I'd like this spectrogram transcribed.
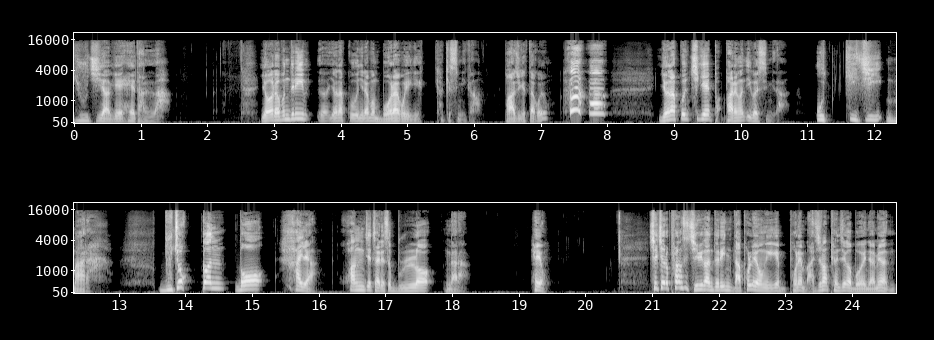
유지하게 해달라. 여러분들이 연합군이라면 뭐라고 얘기하겠습니까? 봐주겠다고요? 연합군 측의 반응은 이거였습니다. 웃기지 마라. 무조건 너 하야 황제 자리에서 물러나라. 해요. 실제로 프랑스 지휘관들이 나폴레옹에게 보낸 마지막 편지가 뭐였냐면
